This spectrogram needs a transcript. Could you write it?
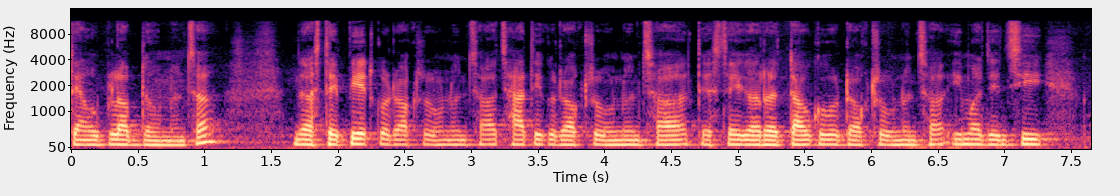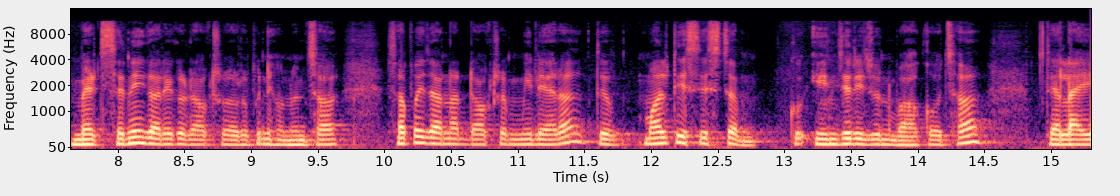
त्यहाँ उपलब्ध हुनुहुन्छ। जस्तै पेटको डक्टर हुनुहुन्छ छातीको डक्टर हुनुहुन्छ त्यस्तै गरेर टाउको डक्टर हुनुहुन्छ इमर्जेन्सी मेडिसिनै गरेको डक्टरहरू पनि हुनुहुन्छ। सबैजना डक्टर मिलेर त्यो मल्टी सिस्टमको इन्जुरी जुन भएको छ त्यसलाई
